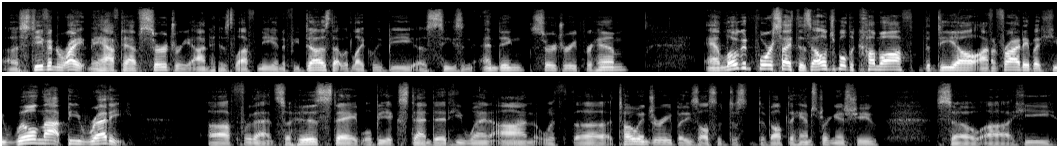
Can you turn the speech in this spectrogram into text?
Uh, Steven Wright may have to have surgery on his left knee, and if he does, that would likely be a season ending surgery for him. And Logan Forsythe is eligible to come off the DL on Friday, but he will not be ready uh, for then. So his stay will be extended. He went on with a toe injury, but he's also just developed a hamstring issue. So uh, he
